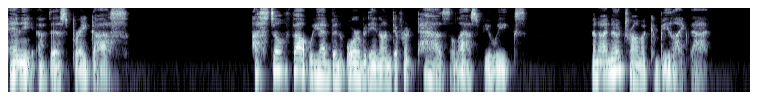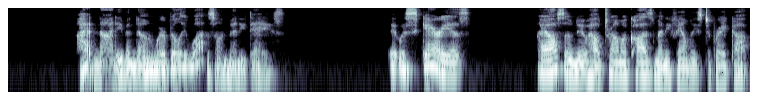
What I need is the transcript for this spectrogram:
any of this break us. I still felt we had been orbiting on different paths the last few weeks, and I know trauma can be like that. I had not even known where Billy was on many days. It was scary as I also knew how trauma caused many families to break up.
